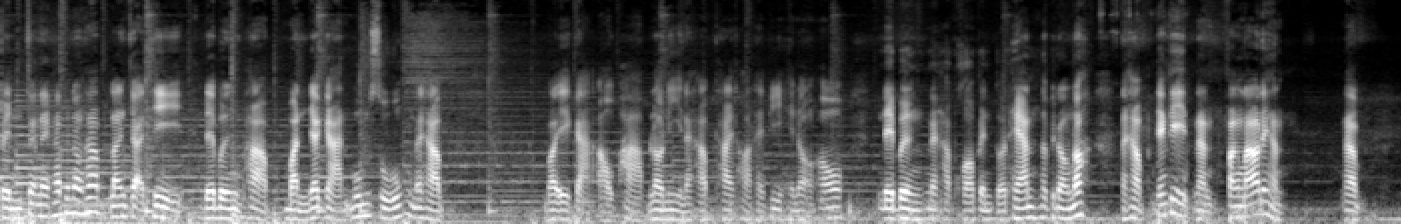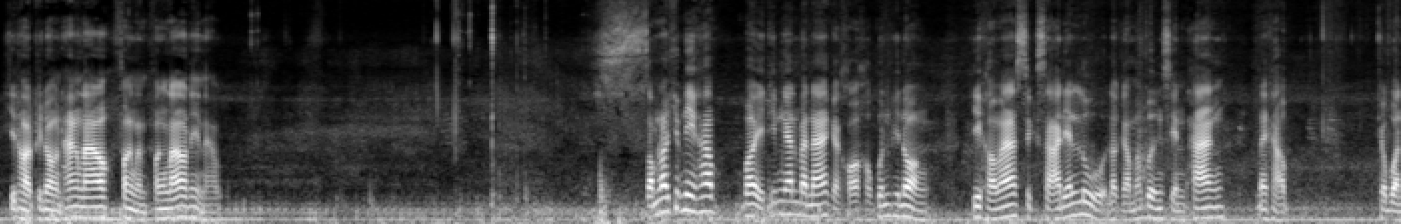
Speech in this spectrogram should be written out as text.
เป็นจังไดครับพี่น้องครับหลังจากที่ได้เบิ่งภาพบรรยากาศมุมสูงนะครับบาเอกะเอาภาพเหล่านี้นะครับถ่ายทอดให้พี่ให้น้องเขาได้เบิ่งนะครับขอเป็นตัวแทนนะพี่น้องเนาะนะครับอย่างที่นั่นฟังเล่าได้หันนะครับคิดฮอดพี่น้องทางเล่าวฝั่งนั้นฝั่งลาวนี่นะครับสำหรับคลิปนี้ครับบอยทีมงานบรรณาก็ขอขอบคุณพี่น้อง ที่เขามาศึกษาเรียนรู้แล้วก็มาเบิ่งเส้นทางนะครับ กระบวน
